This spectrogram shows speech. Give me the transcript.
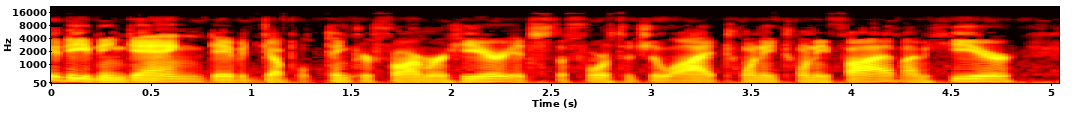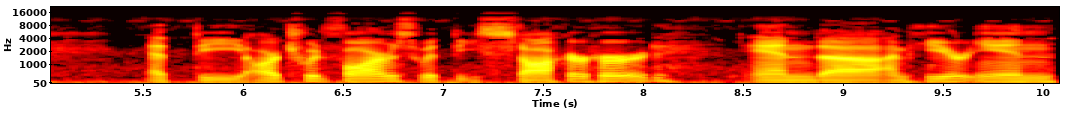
Good evening, gang. David Gupple, Thinker Farmer here. It's the 4th of July, 2025. I'm here at the Archwood Farms with the Stocker herd, and uh, I'm here in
